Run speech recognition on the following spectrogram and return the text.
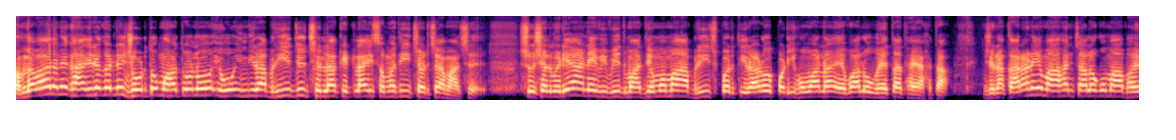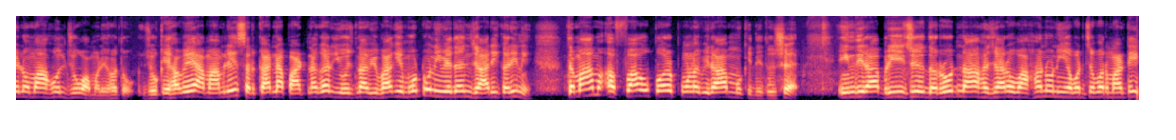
અમદાવાદ અને ગાંધીનગરને જોડતો મહત્વનો એવો ઇન્દિરા બ્રિજ છેલ્લા કેટલાય સમયથી ચર્ચામાં છે. સોશિયલ મીડિયા અને વિવિધ માધ્યમોમાં આ બ્રિજ પર તિરાડો પડી હોવાના અહેવાલો વહેતા થયા હતા, જેના કારણે વાહન ચાલકોમાં ભયનો માહોલ જોવા મળ્યો હતો. જોકે હવે આ મામલે સરકારના પાટનગર યોજના વિભાગે મોટું નિવેદન જારી કરીને તમામ અફવાઓ પર પૂર્ણ વિરામ મૂકી દીધું છે. ઇન્દિરા બ્રિજ દરરોજના હજારો વાહનોની અવરજવર માટે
